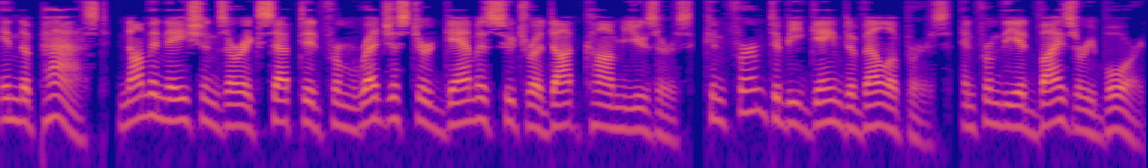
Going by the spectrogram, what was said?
In the past, nominations are accepted from registered Gamasutra.com users, confirmed to be game developers, and from the advisory board.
